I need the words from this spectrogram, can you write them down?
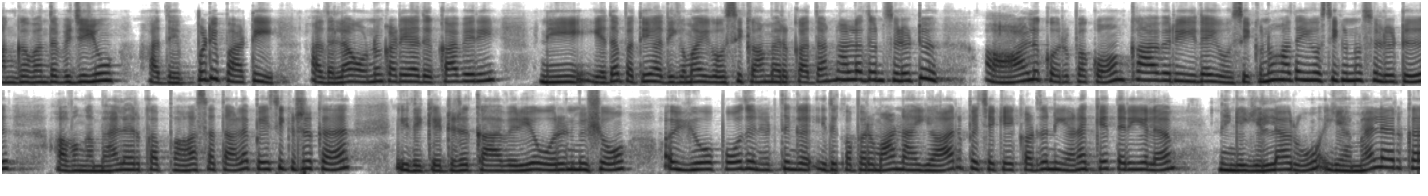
அங்கே வந்த விஜயும் அது எப்படி பாட்டி? அதெல்லாம் ஒன்றும் கிடையாது. காவேரி நீ எதை பற்றி அதிகமாக யோசிக்காமல் இருக்காதான் நல்லதுன்னு சொல்லிட்டு ஆளுக்கு ஒரு பக்கம் காவேரி இதை யோசிக்கணும் அதை யோசிக்கணும்னு சொல்லிட்டு அவங்க மேலே இருக்க பாசத்தால் பேசிக்கிட்டு இருக்க. இதை கேட்டுட்டு காவேரியோ ஒரு நிமிஷம் ஐயோ போதும் நிறுத்துங்க. இதுக்கப்புறமா நான் யார் பேச்சை கேட்கறதுன்னு எனக்கே தெரியல. நீங்கள் எல்லாரும் என் மேலே இருக்க.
